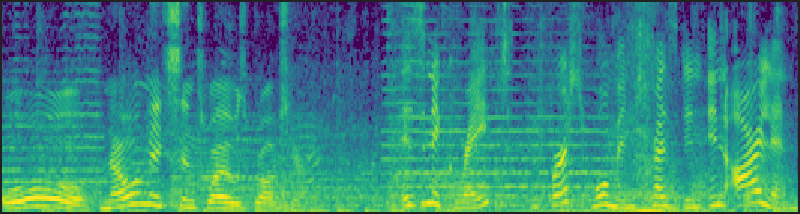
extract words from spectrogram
Oh, now it makes sense why I was brought here. Isn't it great? The first woman president in Ireland.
